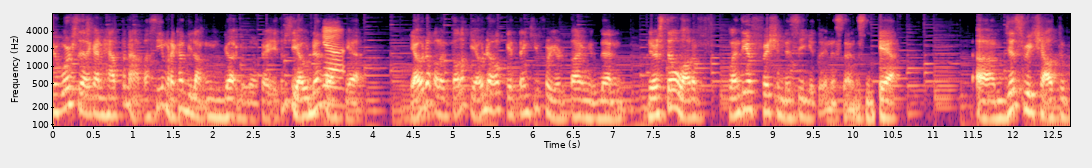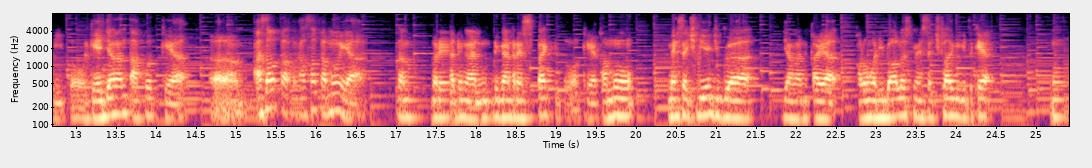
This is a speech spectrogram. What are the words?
the worst that can happen apa sih? Mereka bilang enggak gitu. Kayak itu sih ya udah Ya. kok, ya ya udah kalau ditolak ya udah oke thank you for your time. Then there's still a lot of plenty of fish in the sea gitu in a sense. Kayak um, just reach out to people. Kayak jangan takut kayak um, asal asal kamu ya mereka dengan dengan respect gitu loh. Kayak kamu message dia juga jangan kayak kalau nggak dibalas message lagi gitu. Kayak ng-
